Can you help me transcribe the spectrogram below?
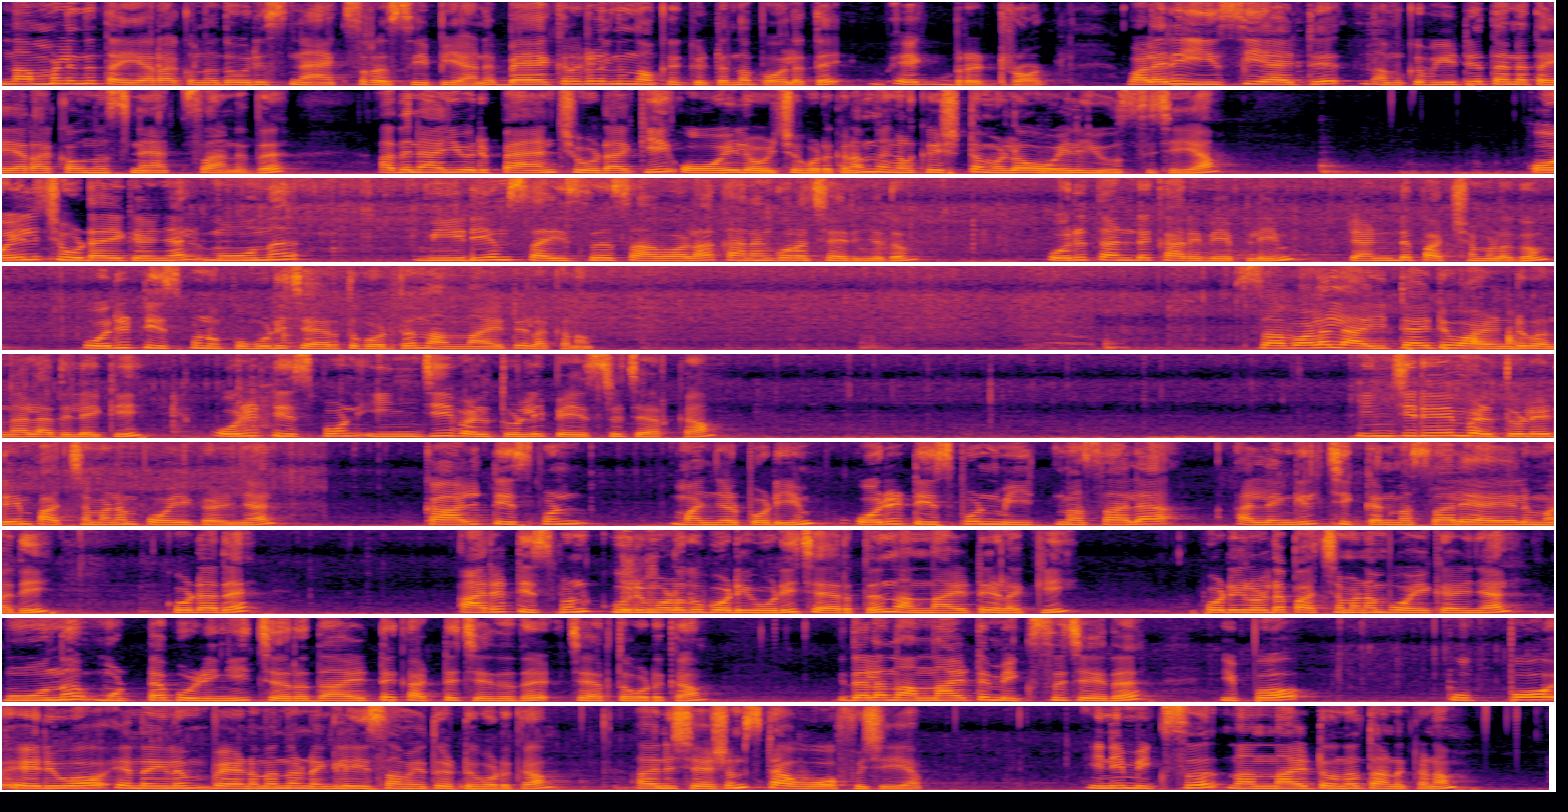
നമ്മളിന്ന് തയ്യാറാക്കുന്നത് ഒരു സ്നാക്സ് റെസിപ്പിയാണ്. ബേക്കറികളിൽ നിന്നൊക്കെ കിട്ടുന്ന പോലത്തെ എഗ് ബ്രെഡ് റോൾ. വളരെ ഈസി ആയിട്ട് നമുക്ക് വീട്ടിൽ തന്നെ തയ്യാറാക്കാവുന്ന സ്നാക്സാണിത് അതിനായി ഒരു പാൻ ചൂടാക്കി ഓയിൽ ഒഴിച്ചു കൊടുക്കണം. നിങ്ങൾക്ക് ഇഷ്ടമുള്ള ഓയിൽ യൂസ് ചെയ്യാം. ഓയിൽ ചൂടായി കഴിഞ്ഞാൽ മൂന്ന് മീഡിയം സൈസ് സവാള കനം കുറച്ചരിഞ്ഞതും ഒരു തണ്ട് കറിവേപ്പിലയും രണ്ട് പച്ചമുളകും ഒരു ടീസ്പൂൺ ഉപ്പ് കൂടി ചേർത്ത് കൊടുത്ത് നന്നായിട്ട് ഇളക്കണം. സവാള ലൈറ്റായിട്ട് വഴണ്ട് വന്നാൽ അതിലേക്ക് ഒരു ടീസ്പൂൺ ഇഞ്ചി വെളുത്തുള്ളി പേസ്റ്റ് ചേർക്കാം. ഇഞ്ചിയുടെയും വെളുത്തുള്ളിയുടെയും പച്ചമണം പോയി കഴിഞ്ഞാൽ കാൽ ടീസ്പൂൺ മഞ്ഞൾപ്പൊടിയും ഒരു ടീസ്പൂൺ മീറ്റ് മസാല അല്ലെങ്കിൽ ചിക്കൻ മസാല ആയാലും മതി. കൂടാതെ അര ടീസ്പൂൺ കുരുമുളക് പൊടി കൂടി ചേർത്ത് നന്നായിട്ട് ഇളക്കി പൊടികളുടെ പച്ചമണം പോയി കഴിഞ്ഞാൽ മൂന്ന് മുട്ട പുഴുങ്ങി ചെറുതായിട്ട് കട്ട് ചെയ്തത് ചേർത്ത് കൊടുക്കാം. ഇതെല്ലാം നന്നായിട്ട് മിക്സ് ചെയ്ത് ഇപ്പോൾ ഉപ്പോ എരിവോ എന്തെങ്കിലും വേണമെന്നുണ്ടെങ്കിൽ ഈ സമയത്ത് ഇട്ട് കൊടുക്കാം. അതിനുശേഷം സ്റ്റൗ ഓഫ് ചെയ്യാം. ഇനി മിക്സ് നന്നായിട്ടൊന്ന് തണുക്കണം.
